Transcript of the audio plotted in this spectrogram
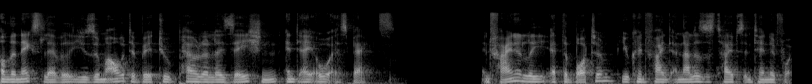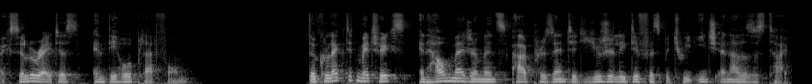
On the next level you zoom out a bit to parallelization and I.O. aspects. And finally, at the bottom, you can find analysis types intended for accelerators and the whole platform. The collected metrics and how measurements are presented usually differs between each analysis type.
